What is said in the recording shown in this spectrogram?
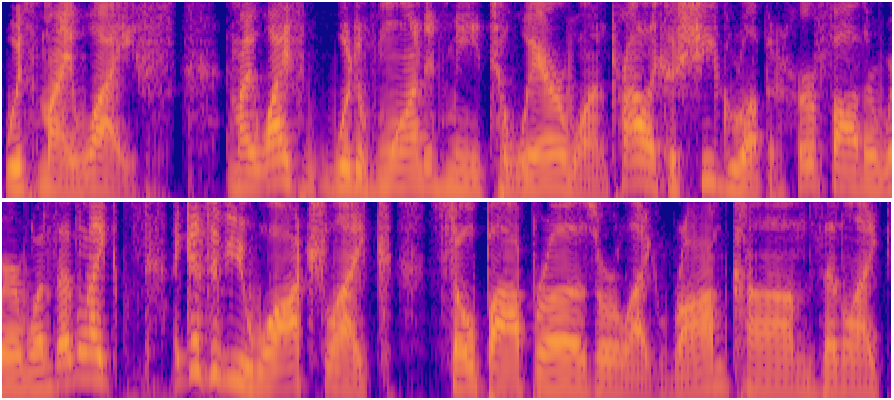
with my wife. My wife would have wanted me to wear one, probably because she grew up and her father wear ones. And like, I guess if you watch like soap operas or like rom coms, then like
